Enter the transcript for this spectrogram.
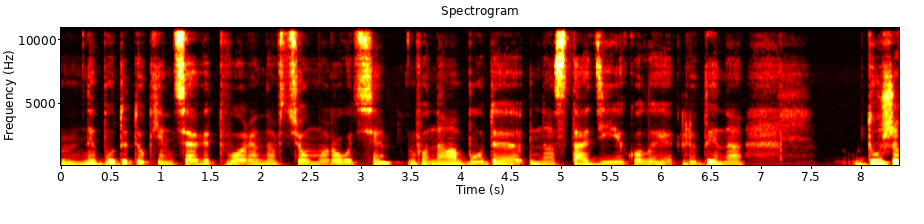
не буде до кінця відтворена в цьому році. Вона буде на стадії, коли людина дуже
